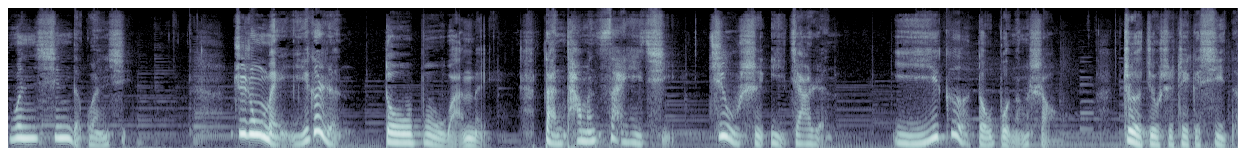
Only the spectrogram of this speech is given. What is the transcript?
温馨的关系。剧中每一个人都不完美，但他们在一起就是一家人，一个都不能少。这就是这个戏的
